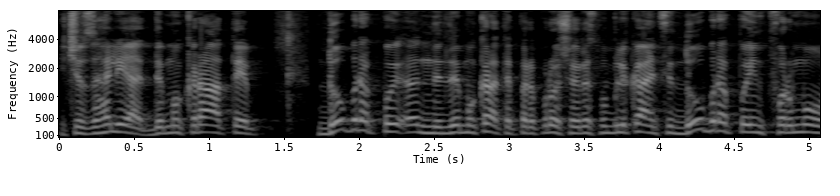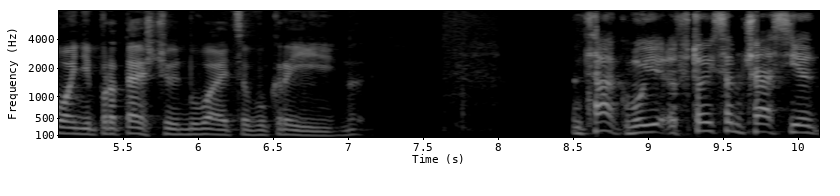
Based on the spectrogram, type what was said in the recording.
І чи взагалі демократи добре не демократи, перепрошую, республіканці добре поінформовані про те, що відбувається в Україні? Так, бо в той сам час є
